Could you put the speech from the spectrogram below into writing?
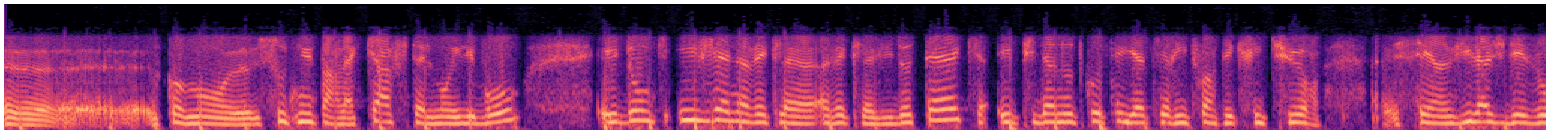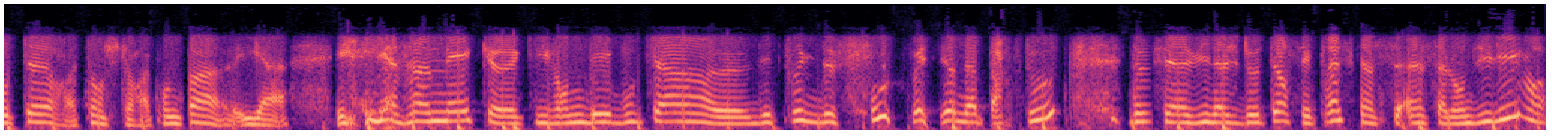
euh, comment euh, soutenu par la CAF tellement il est beau. Et donc ils viennent avec la avec la ludothèque. Et puis d'un autre côté il y a territoire d'écriture. C'est un village des auteurs. Attends, je te raconte pas. Il y a il y a 20 mecs qui vendent des bouquins, euh, des trucs de fou. Il y en a partout. Donc c'est un village d'auteurs. C'est presque un, un salon du livre.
